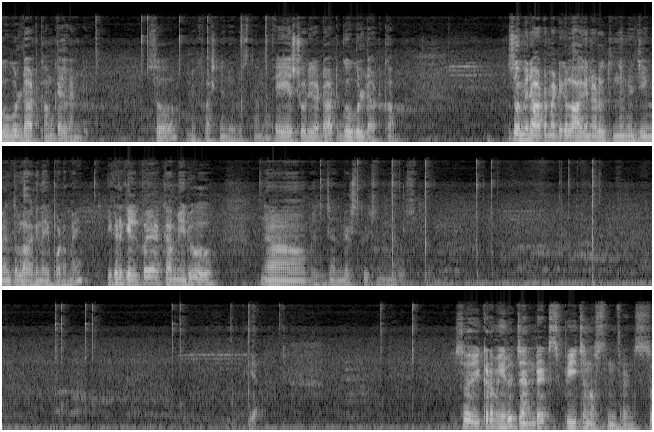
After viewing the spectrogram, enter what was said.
Google dot కామ్కి వెళ్ళండి. సో మీకు ఫస్ట్ నేను చూపిస్తాను. AI studio dot Google dot com so మీరు ఆటోమేటిక్గా లాగిన్ అడుగుతుంది మీరు జీమెయిల్తో లాగిన్ అయిపోవడమే. ఇక్కడికి వెళ్ళిపోయాక మీరు జనరేట్ స్పీచ్ యా సో ఇక్కడ మీరు జనరేట్ స్పీచ్ అని వస్తుంది ఫ్రెండ్స్ సో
